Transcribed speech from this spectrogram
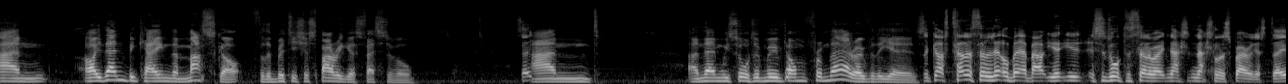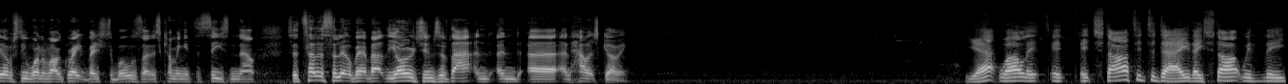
and I then became the mascot for the British Asparagus Festival, So, and and then we sort of moved on from there over the years. so Gus, tell us a little bit about you. you this is all to celebrate Nas- National Asparagus Day, obviously one of our great vegetables, and it's coming into season now. So tell us a little bit about the origins of that and, and, uh, and how it's going. Yeah, well, it, it, it started today. They start with the,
